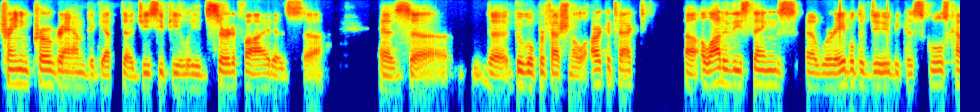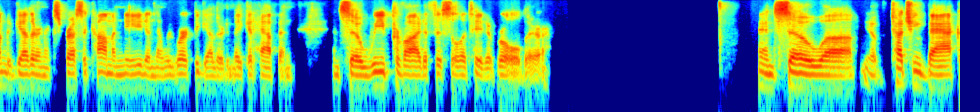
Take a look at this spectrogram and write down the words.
training program to get the GCP leads certified as, uh, as the Google Professional Architect. Uh, a lot of these things uh, we're able to do because schools come together and express a common need and then we work together to make it happen. And so we provide a facilitative role there. And so, uh, you know, touching back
